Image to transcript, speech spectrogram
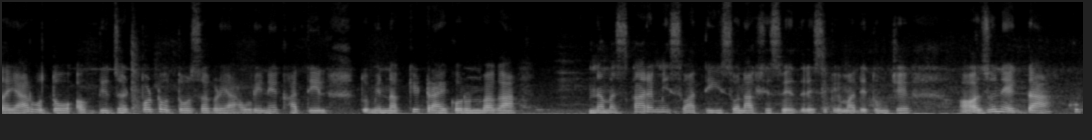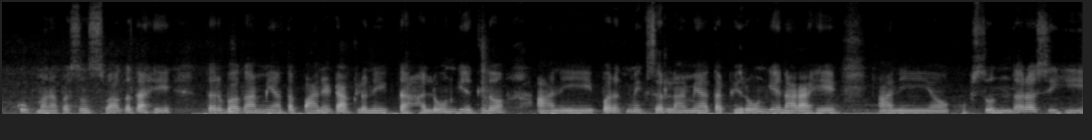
तयार होतो. अगदी झटपट होतो. सगळे आवडीने खातील. तुम्ही नक्की ट्राय करून बघा. नमस्कार मी स्वाती सोनाक्षी स्वेज रेसिपीमध्ये तुमचे अजून एकदा खूप खूप मनापासून स्वागत आहे. तर बघा मी आता पाणी टाकलं नाही एकदा हलवून घेतलं आणि परत मिक्सरला मी आता फिरवून घेणार आहे. आणि खूप सुंदर अशी ही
